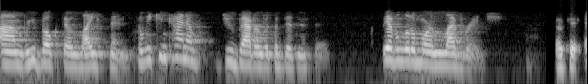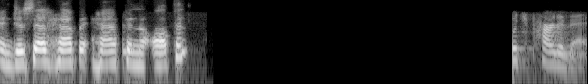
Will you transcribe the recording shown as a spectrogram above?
um, revoke their license. So we can kind of do better with the businesses. We have a little more leverage. Okay, and does that happen, happen often? Which part of it?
